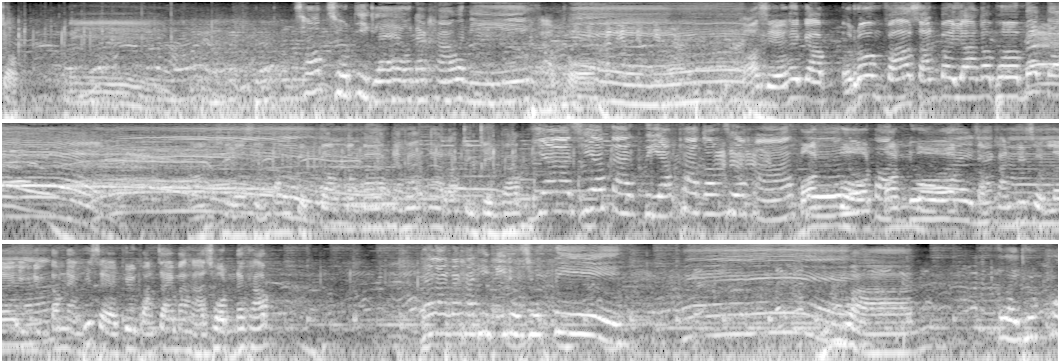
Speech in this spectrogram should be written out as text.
จบนี่ชอบชุดอีกแล้วนะคะวันนี้ครับผมขอเสียงให้กับร่มฟ้าสันไปยางอำเภอแม่แตงกองเชียร์เสียงดังกึกก้องมากๆนะฮะน่ารักจริงๆครับ อย่าเชียร์แต่เสียงค่ะกองเชียร์ค่ะบอลโบดบอลโบดสำคัญที่สุดเลยอีกหนึ่งตำแหน่งพิเศษคือขวัญใจมหาชนนะครับ น่ารักนะคะทีมนี้ดูชุดสิ หวาน สวยทุกคน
